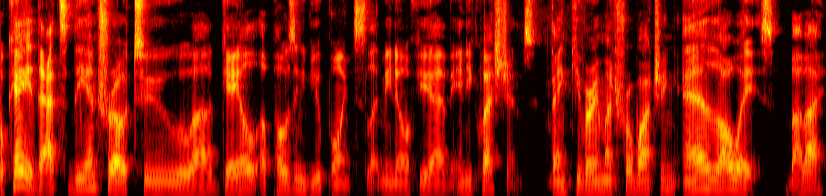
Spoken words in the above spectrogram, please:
Okay, that's the intro to uh, Gale Opposing Viewpoints. Let me know if you have any questions. Thank you very much for watching. As always, bye-bye.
